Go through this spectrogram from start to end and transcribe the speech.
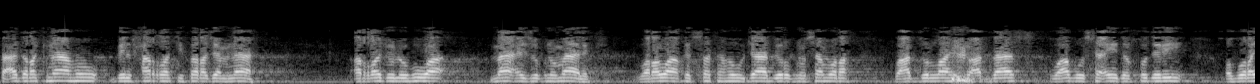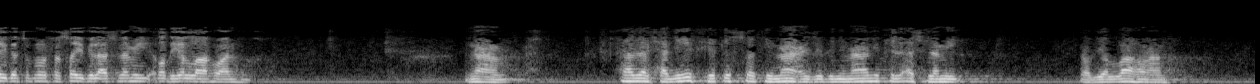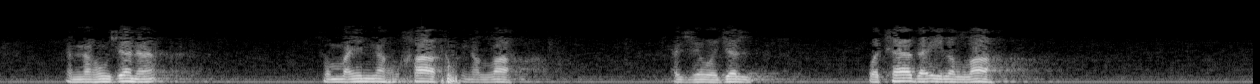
فأدركناه بالحرة فرجمناه. الرجل هو ماعز بن مالك وروى قصته جابر بن سمرة وعبد الله بن عباس وأبو سعيد الخدري وبريدة بن الحصيب الأسلمي رضي الله عنهم. نعم. هذا الحديث في قصة ماعز بن مالك الأسلمي رضي الله عنه أنه زنى ثم إنه خاف من الله عز وجل وتاب إلى الله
